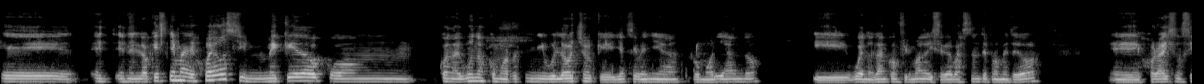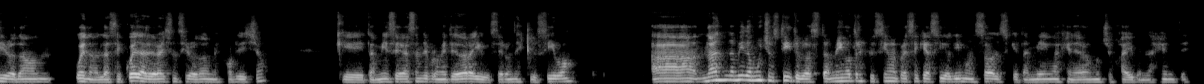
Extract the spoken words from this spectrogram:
eh, en, lo que es tema de juegos, sí me quedo con, algunos como Resident Evil 8, que ya se venía rumoreando, y bueno, lo han confirmado y se ve bastante prometedor. Eh, Horizon Zero Dawn, bueno, la secuela de Horizon Zero Dawn, mejor dicho, que también se ve bastante prometedora y será un exclusivo. Ah, no, han, habido muchos títulos, también otro exclusivo me parece que ha sido Demon Souls, que también ha generado mucho hype en la gente.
